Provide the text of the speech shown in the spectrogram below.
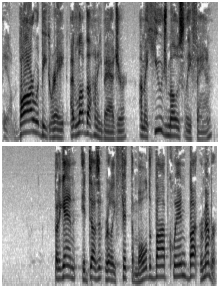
you know Barr would be great. I love the Honey Badger. I'm a huge Mosley fan. But again, it doesn't really fit the mold of Bob Quinn. But remember,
